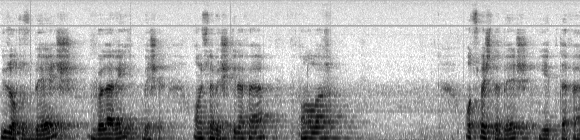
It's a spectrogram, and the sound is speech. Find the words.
135 bölərik 5-ə. 13-də 5 2 dəfə 10 olar. 35-də 5 7 dəfə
